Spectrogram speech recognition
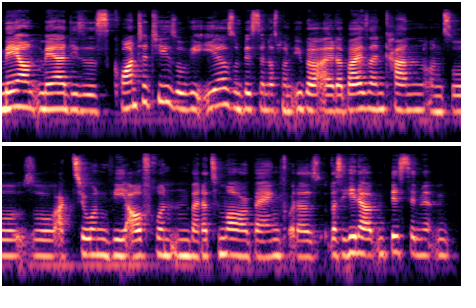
mehr und mehr dieses Quantity, so wie ihr, so ein bisschen, dass man überall dabei sein kann und so, so Aktionen wie Aufrunden bei der Tomorrow Bank oder so, dass jeder ein bisschen mit ein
